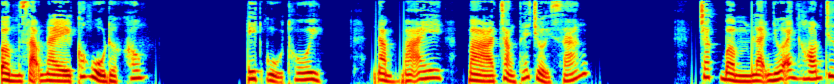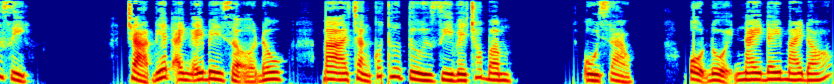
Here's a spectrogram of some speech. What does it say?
Bầm dạo này có ngủ được không? Ít ngủ thôi, nằm mãi mà chẳng thấy trời sáng. Chắc bầm lại nhớ anh hón chứ gì. Chả biết anh ấy bây giờ ở đâu, mà chẳng có thư từ gì về cho bầm. Ôi dào, bộ đội nay đây mai đó,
